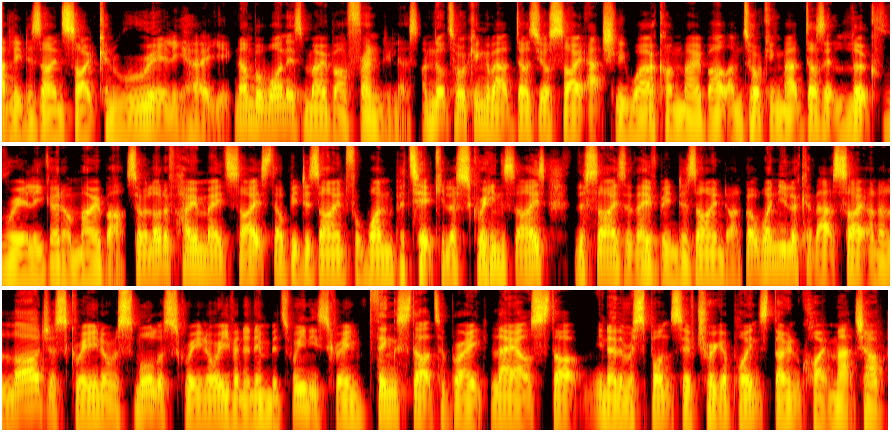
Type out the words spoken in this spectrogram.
badly designed site can really hurt you. Number one is mobile friendliness. I'm not talking about does your site actually work on mobile, I'm talking about does it look really good on mobile. So, a lot of homemade sites, they'll be designed for one particular screen size, the size that they've been designed on. But when you look at that site on a larger screen or a smaller screen or even an in betweeny screen, things start to break, layouts start, you know, the responsive trigger points don't quite match up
